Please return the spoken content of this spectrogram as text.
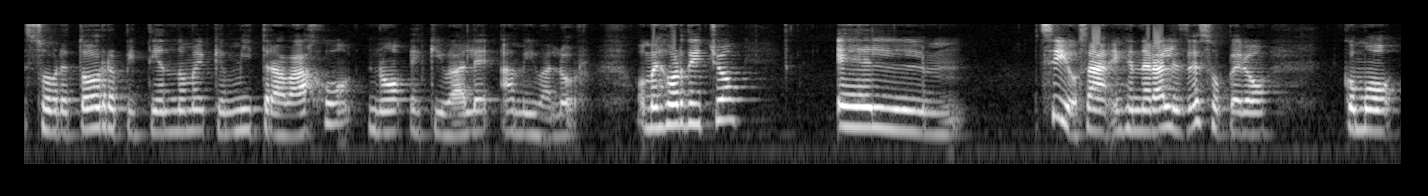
sobre todo repitiéndome que mi trabajo no equivale a mi valor. O mejor dicho, el... Sí, o sea, en general es eso, pero como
